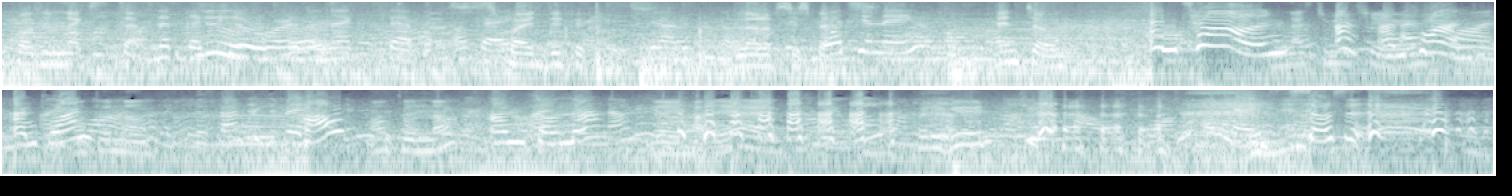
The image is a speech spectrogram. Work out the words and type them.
Clue for the next step. The clue for the next step. It's Okay. quite difficult. A lot of suspense. What's your name? Ento. Anton! Nice to meet you. Antoine! Antoine? Antona. How? Antona. Antona? Very hard. Yeah. Pretty good. Okay. So, c'est-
